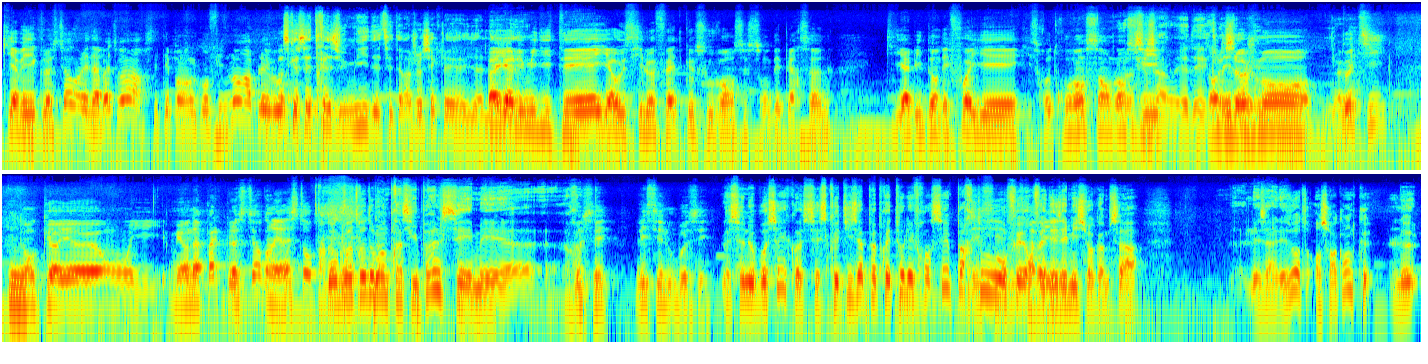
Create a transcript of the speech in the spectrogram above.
qu'il y avait des clusters dans les abattoirs. C'était pendant le confinement, rappelez-vous. Parce que c'est très humide, etc. Je sais que Bah, Il y a l'humidité, il y a aussi le fait que souvent ce sont des personnes qui habitent dans des foyers, qui se retrouvent ensemble ensuite, ça, il y a des dans des logements oui. petits. Donc, euh, on y- Mais on n'a pas de cluster dans les restos, par Donc contre. votre demande principale, c'est mais euh, Bosser. Laissez-nous bosser. laissez-nous bosser quoi. C'est ce que disent à peu près tous les Français partout. On fait, on fait des émissions comme ça, les uns et les autres. On se rend compte que le,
